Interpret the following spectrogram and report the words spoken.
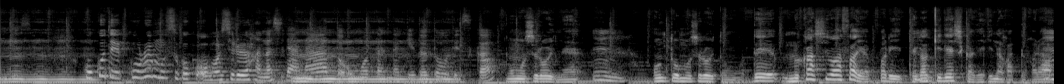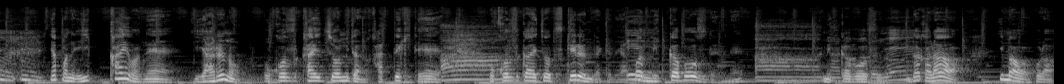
んです。ここでこれもすごく面白い話だなと思ったんだけどどうですか？面白いね。うん。本当面白いと思う。で昔はさやっぱり手書きでしかできなかったから、うんうん。やっぱね一回はねやるの。お小遣い帳みたいなの買ってきてお小遣い帳つけるんだけどやっぱり三日坊主だよね、あー三日坊主、ね。だから今はほら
